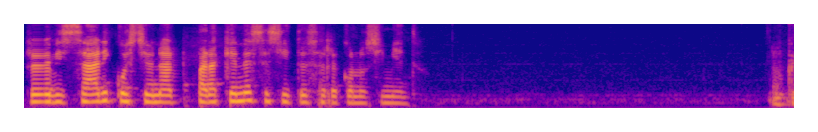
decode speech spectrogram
revisar y cuestionar, ¿para qué necesito ese reconocimiento? Ok.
